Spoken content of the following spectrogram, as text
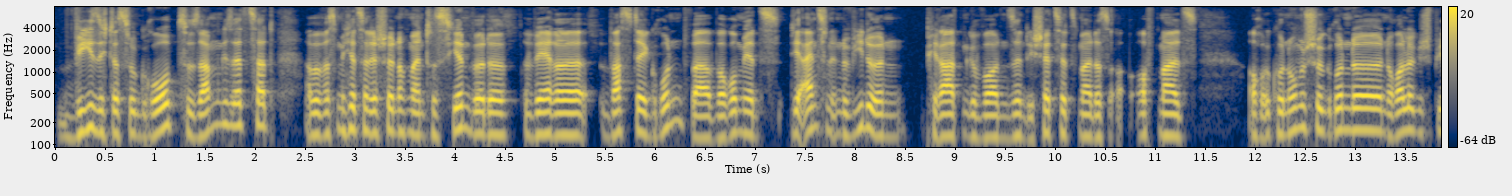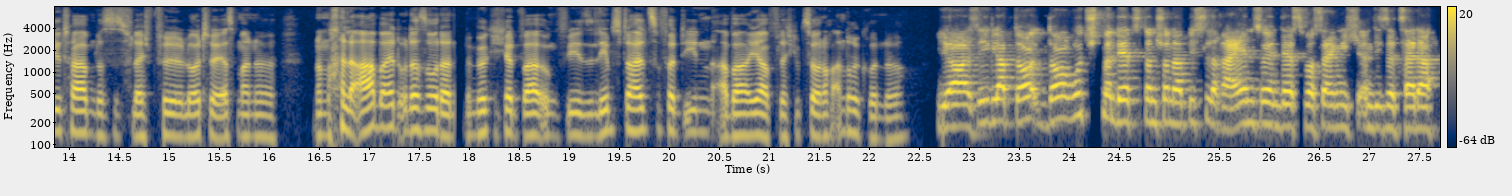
wie sich das so grob zusammengesetzt hat. Aber was mich jetzt an der Stelle nochmal interessieren würde, wäre, was der Grund war, warum jetzt die einzelnen Individuen Piraten geworden sind. Ich schätze jetzt mal, dass oftmals auch ökonomische Gründe eine Rolle gespielt haben, dass es vielleicht für Leute erstmal eine normale Arbeit oder so oder eine Möglichkeit war, irgendwie Lebensunterhalt zu verdienen. Aber ja, vielleicht gibt es ja auch noch andere Gründe. Ja, also ich glaube, da, da rutscht man jetzt dann schon ein bisschen rein, so in das, was eigentlich an dieser Zeit auch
